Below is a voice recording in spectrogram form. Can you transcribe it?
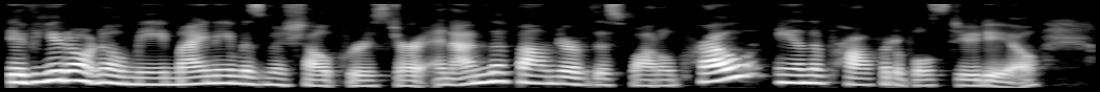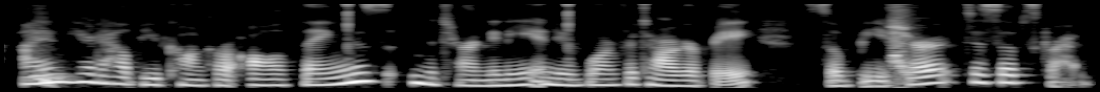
If you don't know me, my name is Michelle Brewster, and I'm the founder of the Swaddle Pro and the Profitable Studio. I am here to help you conquer all things maternity and newborn photography, so be sure to subscribe.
